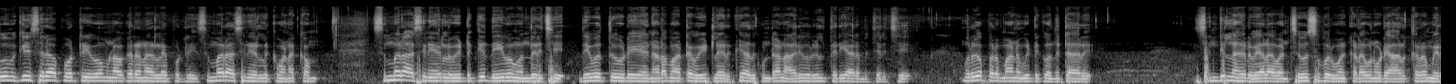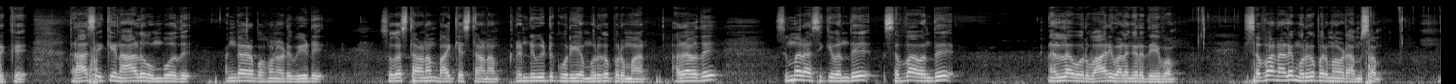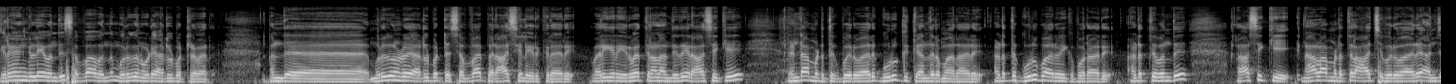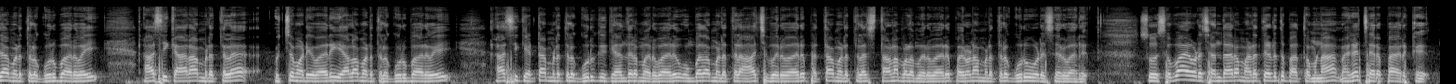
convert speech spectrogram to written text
ஓம் விக்னேஸ்வரா போற்றி ஓம் நவக்கரநர்களை போற்றி. சிம்மராசினியர்களுக்கு வணக்கம். சிம்மராசினியர்கள் வீட்டுக்கு தெய்வம் வந்துருச்சு. தெய்வத்துடைய நடமாட்டம் வீட்டில் இருக்குது அதுக்குண்டான அறிவுரைகள் தெரிய ஆரம்பிச்சிருச்சு. முருகப்பெருமான வீட்டுக்கு வந்துட்டார். செந்தில் நகர் வேளாவன் சிவசுப்பிரமணிய கடவுனுடைய அர்க்கரம் இருக்குது ராசிக்கு நாலு ஒம்பது. அங்கார பகவானோட வீடு. சுகஸ்தானம் பாக்கியஸ்தானம். ரெண்டு வீட்டுக்கு உரிய முருகப்பெருமான். அதாவது சிம்ம ராசிக்கு வந்து செவ்வாய் வந்து நல்ல ஒரு வாரி வழங்குகிற தெய்வம். செவ்வாய்னாலே முருகப்பெருமானோட அம்சம். கிரகங்களே வந்து செவ்வாய் வந்து முருகனுடைய அருள் பெற்றவர். அந்த முருகனுடைய அருள் பெற்ற செவ்வாய் இப்போ ராசியில் இருக்கிறாரு. வருகிற இருபத்தி நாலாம் தேதி ராசிக்கு ரெண்டாம் இடத்துக்கு போயிடுவார் குருக்கு கேந்திரமாறாரு. அடுத்து குரு பார்வைக்கு போகிறாரு அடுத்து வந்து ராசிக்கு நாலாம் இடத்துல ஆட்சி பெறுவார் அஞ்சாம் இடத்துல குரு பார்வை ராசிக்கு ஆறாம் இடத்துல உச்சமடைவார் ஏழாம் இடத்துல குரு பார்வை ராசிக்கு எட்டாம் இடத்துல குருக்கு கேந்திரமாக வருவார் ஒன்பதாம் இடத்துல ஆட்சி பெறுவார் பத்தாம் இடத்துல ஸ்தான பலம் வருவார் பதினொன்றாம் இடத்துல குருவோட சேருவார். ஸோ செவ்வாயோட சந்தாரம் அடுத்தடுத்து பார்த்தோம்னா மிகச்சிறப்பாக இருக்குது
